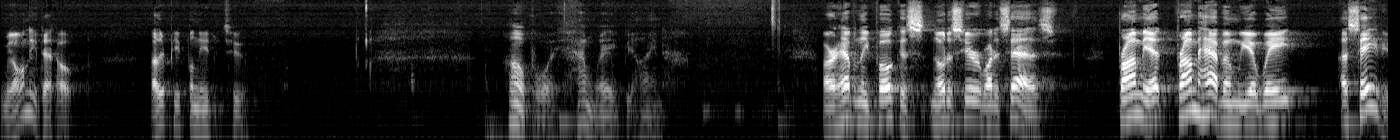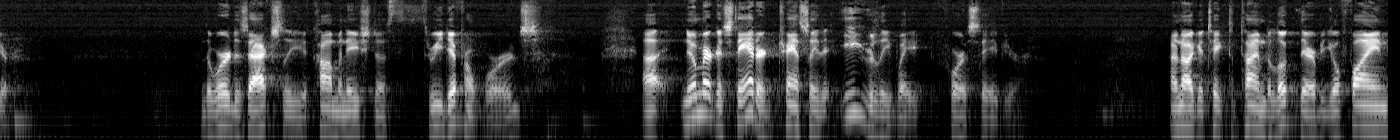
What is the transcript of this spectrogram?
We all need that hope. Other people need it too. Oh boy, I'm way behind. Our heavenly focus, notice here what it says. From it, from heaven, we await a Savior. The word is actually a combination of three different words. Uh, New American Standard translated eagerly wait for a Savior. I'm not going to take the time to look there, but you'll find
